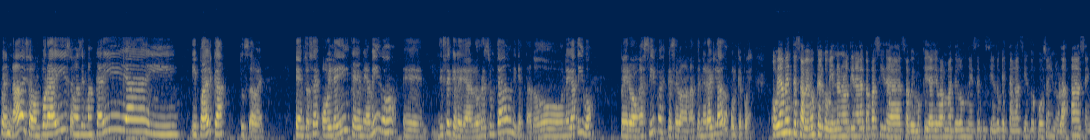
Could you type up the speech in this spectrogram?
pues nada, y se van por ahí, se van sin mascarilla y, y palca, tú sabes. Entonces hoy leí que mi amigo eh, dice que le llegaron los resultados y que está todo negativo, pero aún así pues que se van a mantener aislados porque pues Obviamente sabemos que el gobierno no tiene la capacidad, sabemos que ya llevan más de dos meses diciendo que están haciendo cosas y no las hacen.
